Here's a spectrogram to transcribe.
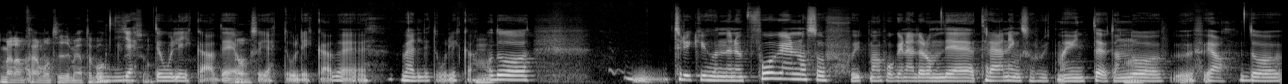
mellan 5 och 10 meter bort? Liksom. Jätteolika. Det är Ja. Mm. också jätteolika. Det är väldigt olika. Och då trycker hunden upp fågeln och så skjuter man fågeln. Eller om det är träning så skjuter man ju inte. Utan Mm. då, ja, då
